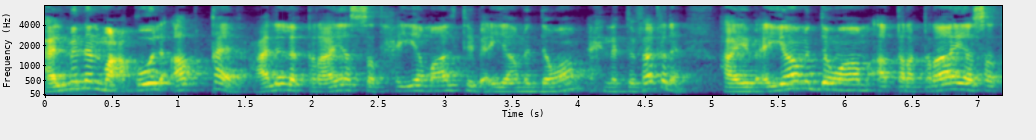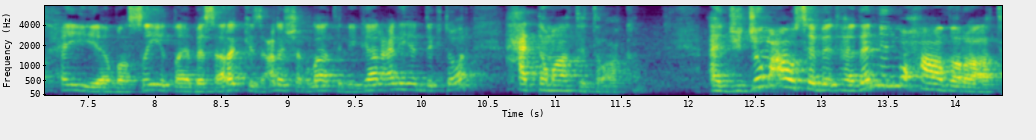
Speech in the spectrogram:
هل من المعقول أبقى على القراية السطحية مالتي بأيام الدوام؟ إحنا اتفقنا. هاي بأيام الدوام أقرأ قراية سطحية بسيطة بس أركز على الشغلات اللي قال عليها الدكتور حتى ما تتراكم. أجي جمعة وسبت هذن المحاضرات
